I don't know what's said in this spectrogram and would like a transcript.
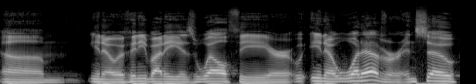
um, you know, if anybody is wealthy, or you know, whatever. And so,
